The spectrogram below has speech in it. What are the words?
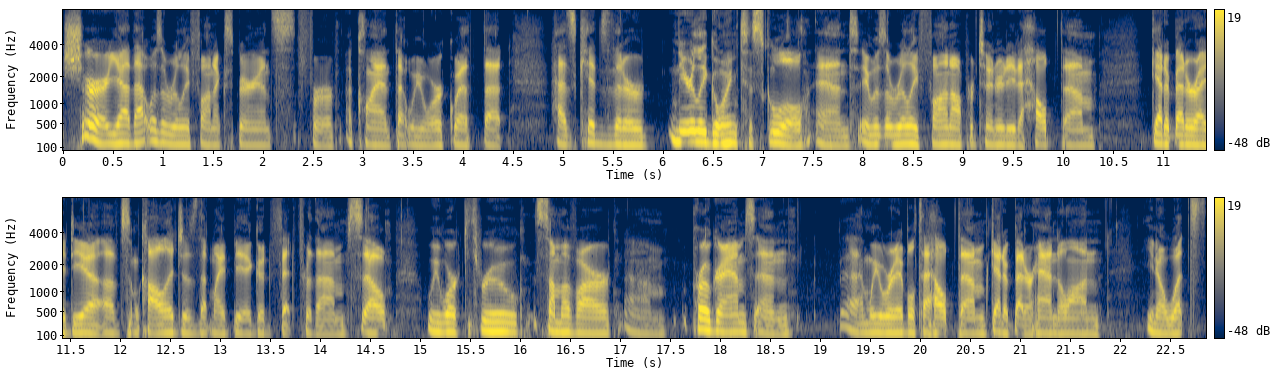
Sure. Yeah, that was a really fun experience for a client that we work with that has kids that are nearly going to school. And it was a really fun opportunity to help them get a better idea of some colleges that might be a good fit for them. So we worked through some of our um, programs and and we were able to help them get a better handle on you know what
